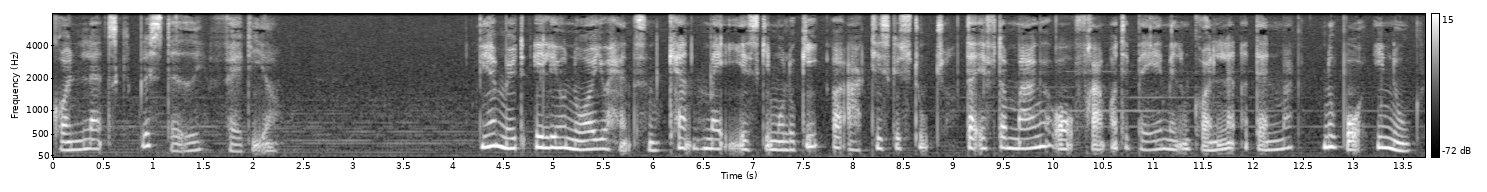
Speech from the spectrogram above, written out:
grønlandsk blev stadig fattigere. Vi har mødt Eleonora Johansen, kendt med i eskimologi og arktiske studier, der efter mange år frem og tilbage mellem Grønland og Danmark nu bor i Nuuk.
